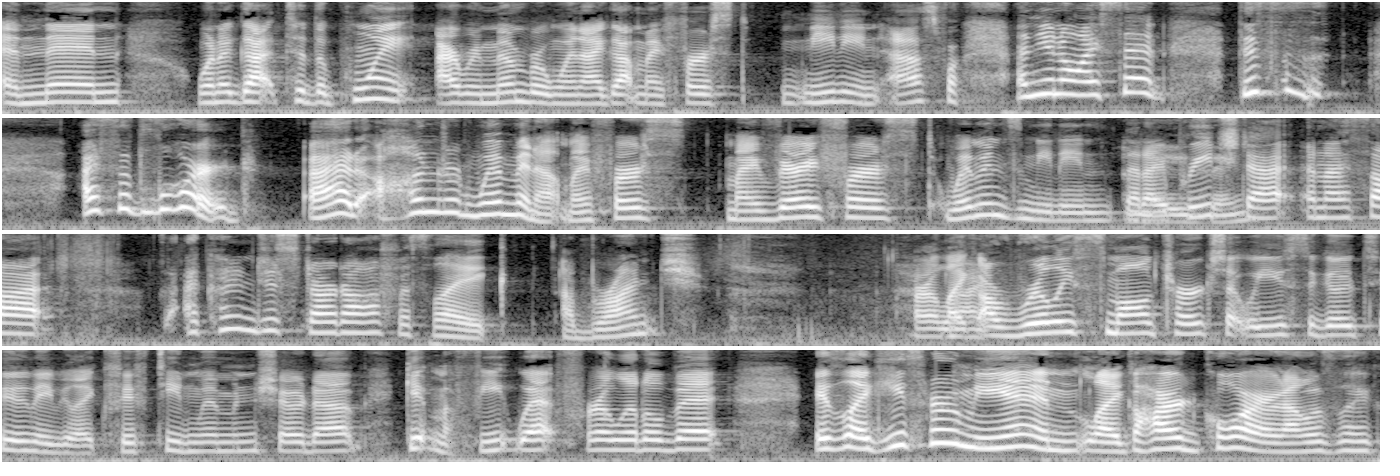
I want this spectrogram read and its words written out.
And then when it got to the point, I remember when I got my first meeting asked for, and you know, I said, this is, I said, Lord, I had a hundred women at my first, my very first women's meeting that I preached at, and I thought, I couldn't just start off with like a brunch or like a really small church that we used to go to, maybe like 15 women showed up, get my feet wet for a little bit. It's like he threw me in like hardcore, and I was like,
